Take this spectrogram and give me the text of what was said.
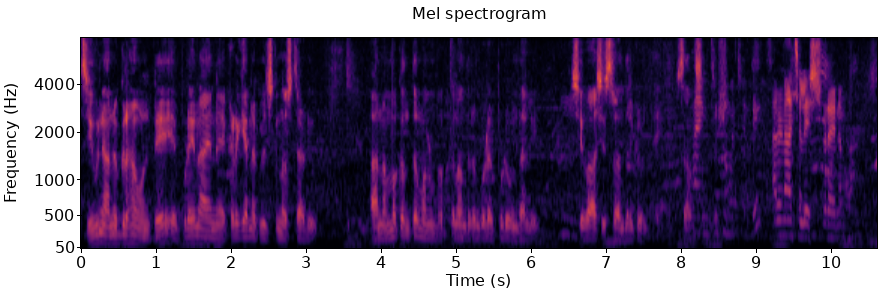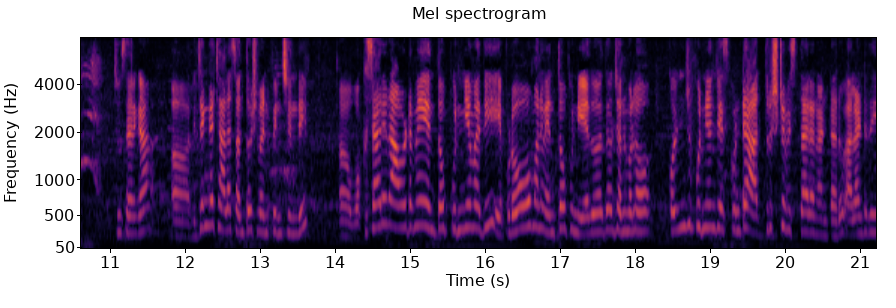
శివుని అనుగ్రహం ఉంటే ఎప్పుడైనా ఆయన ఎక్కడికైనా పిలుచుకుని వస్తాడు. ఆ నమ్మకంతో మనం భక్తులందరం కూడా ఎప్పుడు ఉండాలి. శివాశీస్సులు అందరికీ ఉంటాయి. చాలా చూసారుగా నిజంగా చాలా సంతోషం అనిపించింది. ఒకసారి రావడమే ఎంతో పుణ్యం అది. ఎప్పుడో మనం ఎంతో పుణ్యం ఏదో ఏదో జన్మలో కొంచెం పుణ్యం చేసుకుంటే అదృష్టం ఇస్తారని అంటారు. అలాంటిది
